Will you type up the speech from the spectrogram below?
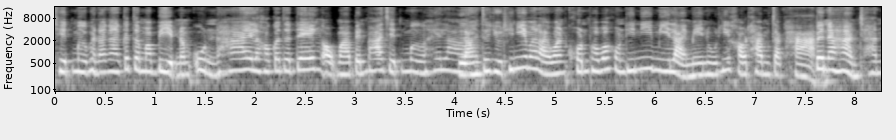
เช็ดมือพนักงานก็จะมาบีบน้ำอุ่นให้แล้วเขาก็จะเด้งออกมาเป็นผ้าเช็ดมือให้เราหลังจากอยู่ที่นี่มาหลายวันค้นเพราะว่าคนที่นี่มีหลายเมนูที่เขาทำจากห่านเป็นอาหารชั้น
